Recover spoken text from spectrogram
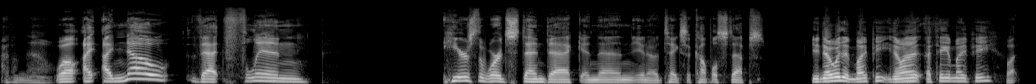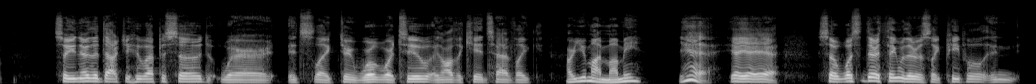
I don't know. well I, I know that flynn hears the word stendek and then you know takes a couple steps You know what it might be? You know what I, I think it might be? What? So you know the Doctor Who episode where it's like during World War II and all the kids have like are you my mummy yeah, yeah, yeah, yeah. So wasn't there a thing where there was like people in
